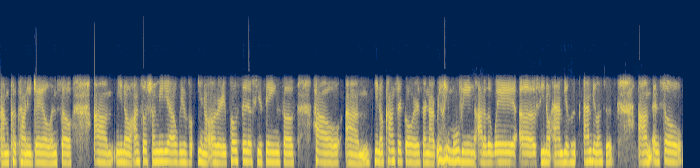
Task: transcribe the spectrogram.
um, Cook County Jail. And so, um, you know, on social media, we've, you know, already posted a few things of how, um, you know, concert goers are not really moving out of the way of, you know, ambul- ambulances, um, and so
